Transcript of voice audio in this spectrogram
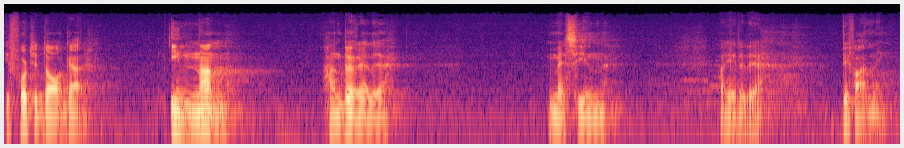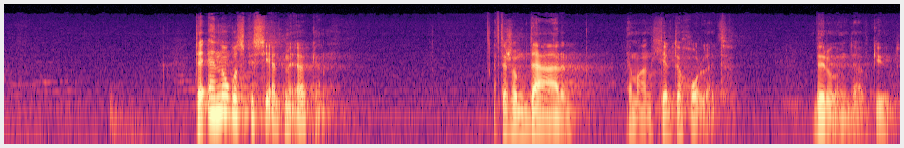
i 40 dagar innan han började med sin vad heter det, befallning. Det är något speciellt med öken. Eftersom där är man helt och hållet beroende av Gud.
